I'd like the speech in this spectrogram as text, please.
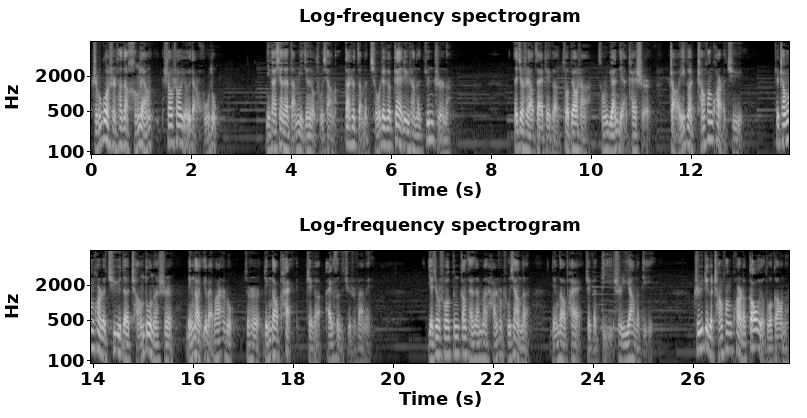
只不过是它的横梁稍稍有一点弧度。你看现在咱们已经有图像了，但是怎么求这个概率上的均值呢？那就是要在这个坐标上从原点开始找一个长方块的区域。这长方块的区域的长度呢是零到一百八十度，就是零到派这个 x 的取值范围，也就是说跟刚才咱们函数图像的零到派这个底是一样的底。至于这个长方块的高有多高呢？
